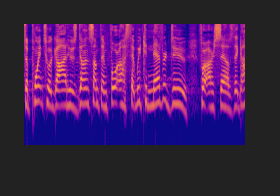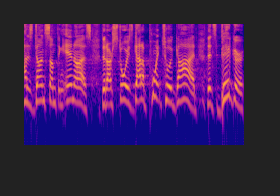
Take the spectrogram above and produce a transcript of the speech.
to point to a God who's done something for us that we can never do for ourselves, that God has done something in us, that our story's got to point to a God that's bigger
